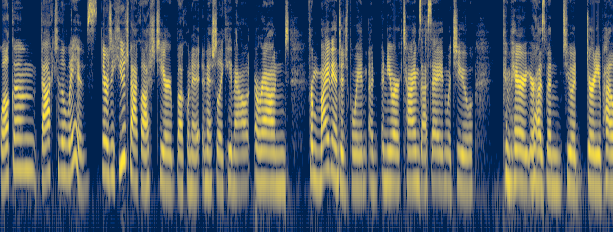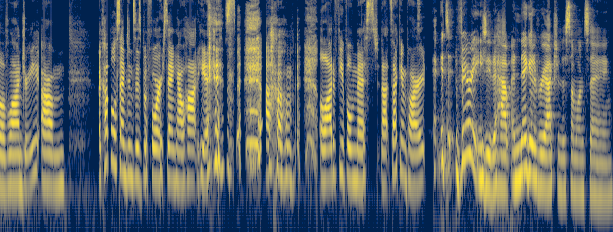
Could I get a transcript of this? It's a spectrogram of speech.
Welcome back to the waves. There was a huge backlash to your book when it initially came out around, from my vantage point, a, a New York Times essay in which you compare your husband to a dirty pile of laundry. Um, a couple sentences before saying how hot he is. um, a lot of people missed that second part. It's very easy to have a negative reaction to someone saying,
